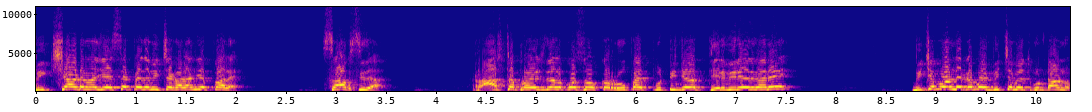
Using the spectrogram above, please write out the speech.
భిక్షాటన చేస్తే పెద్ద బిచ్చగాడు అని చెప్పాలి. సాప్సిదా రాష్ట్ర ప్రయోజనాల కోసం ఒక్క రూపాయి పుట్టించడం తెలివి లేదు కానీ బిచ్చపోవడం లేకపోయి బిచ్చం ఎత్తుకుంటాను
